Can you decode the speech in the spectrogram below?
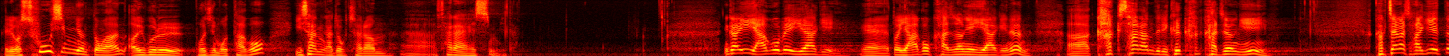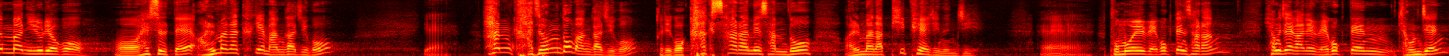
그리고 수십 년 동안 얼굴을 보지 못하고 이산 가족처럼 아, 살아야 했습니다. 그러니까 이 야곱의 이야기, 예, 또 야곱 가정의 이야기는 아, 각 사람들이 그 각 가정이 각자가 자기의 뜻만 이루려고 어, 했을 때 얼마나 크게 망가지고 예, 한 가정도 망가지고 그리고 각 사람의 삶도 얼마나 피폐해지는지 예, 부모의 왜곡된 사랑, 형제 간의 왜곡된 경쟁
